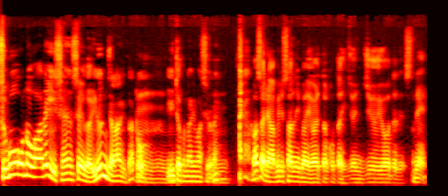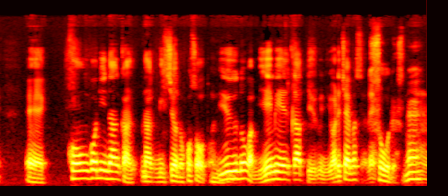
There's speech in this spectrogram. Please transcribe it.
都合の悪い先生がいるんじゃないかとうん言いたくなりますよね。うんまさにアビルさんの今言われたことは非常に重要でですね、えー今後になんか、な道を残そうというのが見え見えだっていうふうに言われちゃいますよね。そうですね。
